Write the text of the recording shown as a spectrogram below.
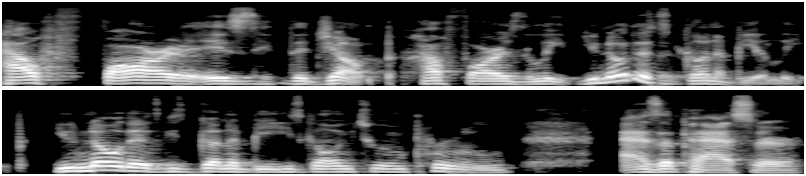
How far is the jump? How far is the leap? You know, there's gonna be a leap. You know, there's he's gonna be. He's going to improve as a passer,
